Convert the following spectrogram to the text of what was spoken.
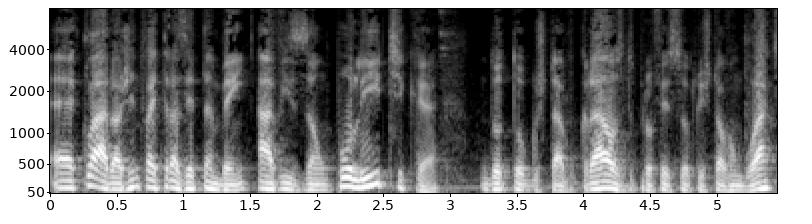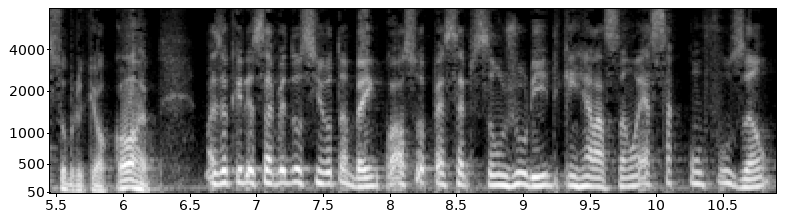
É, claro, a gente vai trazer também a visão política do doutor Gustavo Kraus, do professor Cristóvão Buarque, sobre o que ocorre, mas eu queria saber do senhor também qual a sua percepção jurídica em relação a essa confusão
